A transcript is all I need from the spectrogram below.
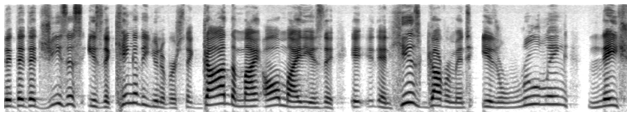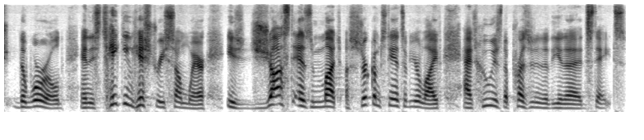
that, that, that Jesus is the King of the universe, that God the Almighty is the, it, and His government is ruling nation, the world and is taking history somewhere is just as much a circumstance of your life as who is the president of the United States.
